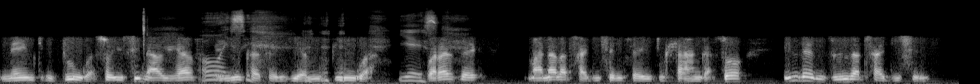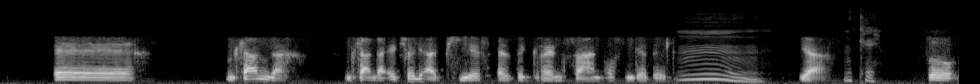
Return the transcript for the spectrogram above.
named Mtungwa. So you see now you have Oh, a I new see. person here, Mtungwa. Yes. Whereas the Manala tradition says Mhlanga. So in the Nzunza tradition, uh, Mhlanga, Mhlanga actually appears as the grandson of Ndebele. Mm. Yeah. Okay. So,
